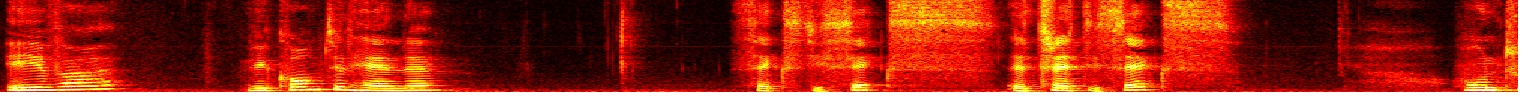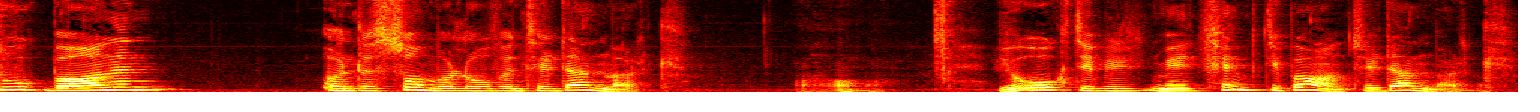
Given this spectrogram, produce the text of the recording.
Eva, vi kom till henne 66, eh, 36. Hon tog barnen under sommarloven till Danmark. Jaha, Vi åkte med 50 barn till Danmark.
